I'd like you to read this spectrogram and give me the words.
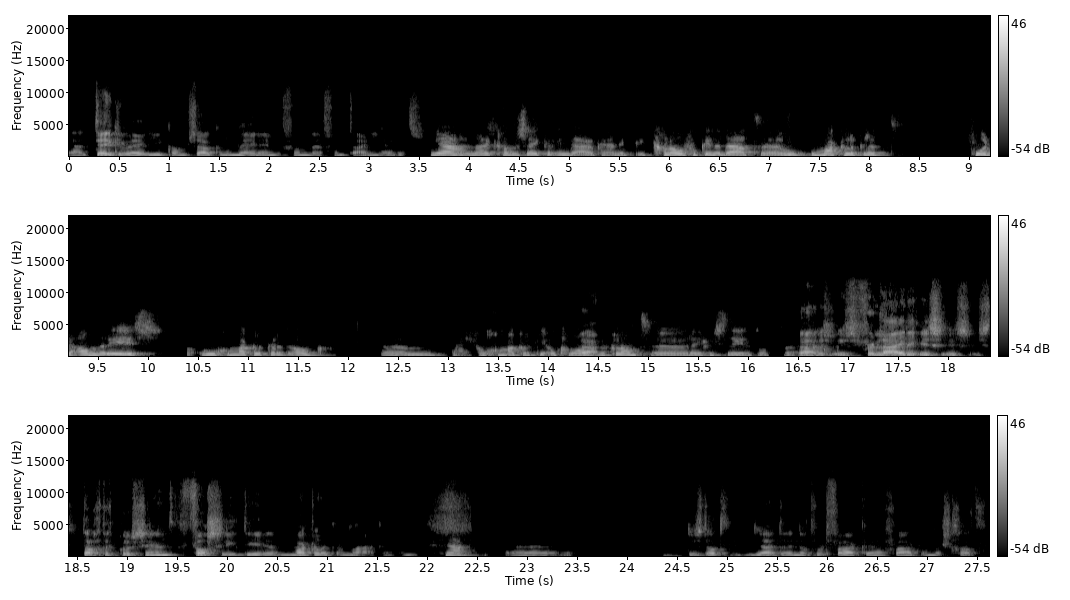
ja, een takeaway die je kan, zou kunnen meenemen van, van Tiny Habits. Ja, nou ik ga er zeker induiken. En ik, ik geloof ook inderdaad hoe, hoe makkelijker het voor de ander is, hoe gemakkelijker het ook Um, nou, hoe gemakkelijk je ook gewoon een klant uh, registreert. Of, ja, dus, dus, verleiden is, is, is 80% faciliteren, makkelijker maken. Ja. Uh, dus dat, ja, dat wordt vaak, uh, vaak onderschat.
